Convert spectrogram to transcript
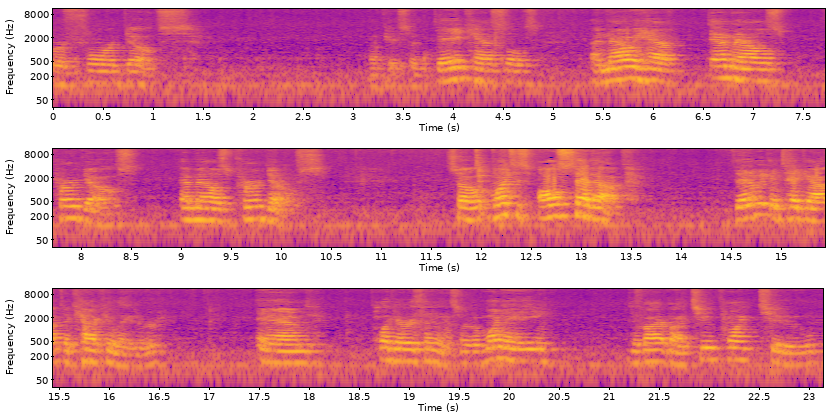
for four dose. Okay, so day cancels. And now we have mLs per dose, mLs per dose. So once it's all set up, then we can take out the calculator and plug everything in. So the 180 divided by 2.2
